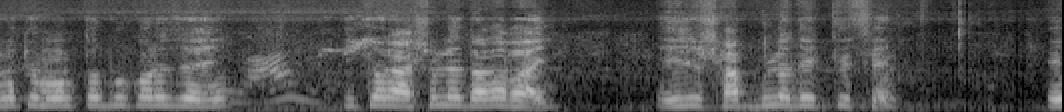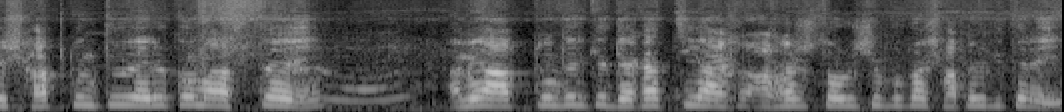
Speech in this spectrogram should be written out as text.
অনেকে মন্তব্য করে যে, কী করে? আসলে দাদা ভাই, এই যে সাপগুলো দেখতেছেন, এই সাপ কিন্তু এরকম আসতে আমি আপনাদেরকে দেখাচ্ছি, আঠারোশো চৌরাশি ফুটের সাপের ভিতরেই।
